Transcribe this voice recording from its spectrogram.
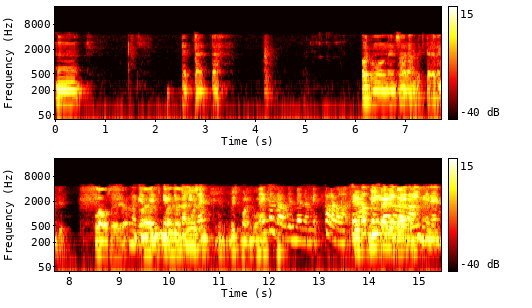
mm, että, että olipa mulla niin sairaan pitkä jotenkin lause ja Mä vielä ajatus. Mä en keskeytin edes välillä. muista, mistä mä olin puhunut. Ei tän tarvi mennä Kalevala. Siitä- Ootko niin, niin, perinteinen ihminen?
